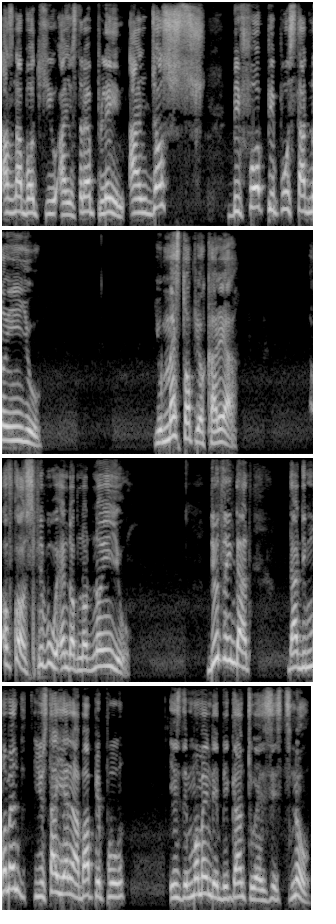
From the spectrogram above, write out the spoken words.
Arsenal bought you, and you started playing. And just before people start knowing you, you messed up your career. Of course, people will end up not knowing you. Do you think that that the moment you start hearing about people is the moment they began to exist? No.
